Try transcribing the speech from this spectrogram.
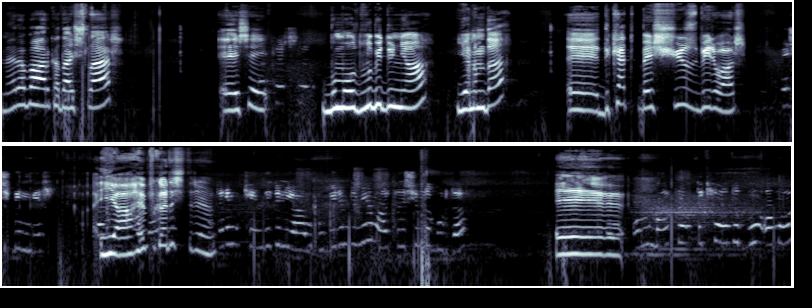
Merhaba arkadaşlar. Ee, şey bu modlu bir dünya. Yanımda ee, Dikkat 501 var. 5001. Ya hep karıştırıyorum. Benim kendi dünyam. Bu benim dünyam. Arkadaşım da burada. Ee, Onun Minecraft'taki adı bu ama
